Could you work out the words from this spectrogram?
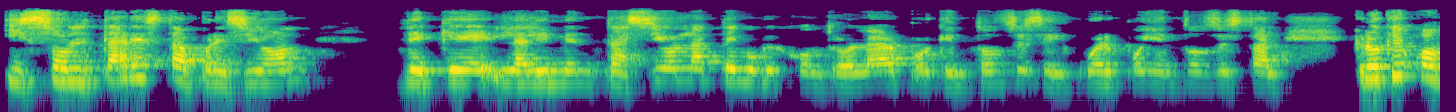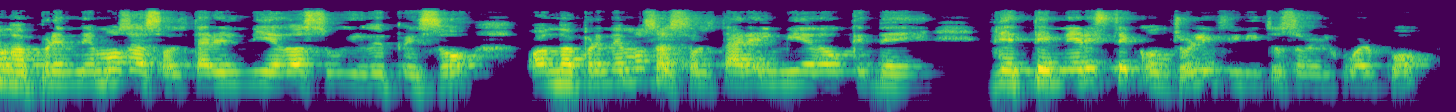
y soltar esta presión de que la alimentación la tengo que controlar porque entonces el cuerpo y entonces tal. Creo que cuando aprendemos a soltar el miedo a subir de peso, cuando aprendemos a soltar el miedo de, de tener este control infinito sobre el cuerpo,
